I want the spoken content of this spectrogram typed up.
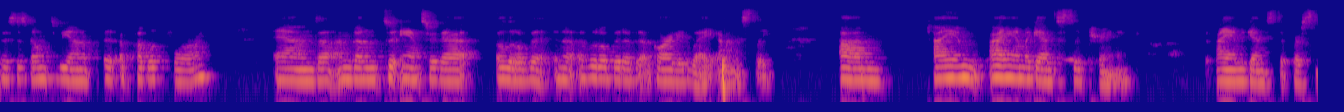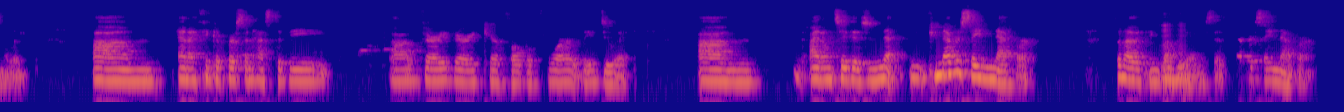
this is going to be on a, a public forum and uh, I'm going to answer that a little bit in a, a little bit of a guarded way, honestly. Um, I am I am against sleep training. I am against it personally, um, and I think a person has to be uh, very very careful before they do it. Um, I don't say there's ne- you can never say never. It's another thing Bubby mm-hmm. always says: never say never.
